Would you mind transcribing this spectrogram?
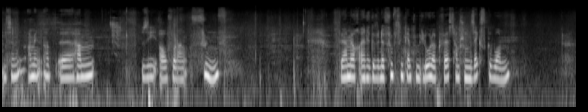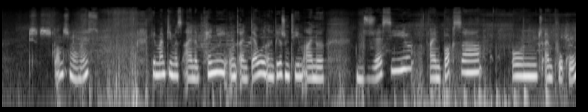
Sind, haben, hab, äh, haben sie auf Rang 5. Wir haben ja auch eine Gewinne 15 Kämpfe mit Lola Quest, haben schon 6 gewonnen. Das ist ganz nice. Okay, in meinem Team ist eine Penny und ein Daryl und im britischen Team eine Jessie, ein Boxer und ein Poco.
